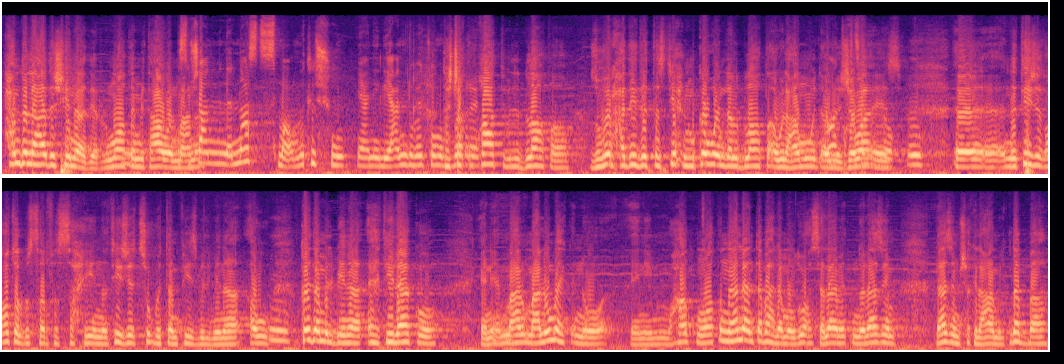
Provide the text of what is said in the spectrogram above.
الحمد لله هذا شيء نادر المواطن بيتعاون بس معنا. مشان الناس تسمعوا مثل شو؟ يعني اللي عنده بيته متضرر تشققات بالبلاطة ظهور حديد التسليح المكون للبلاطة أو العمود أو آه، الجوائز له. آه نتيجة عطل بالصرف الصحي نتيجة سوء التنفيذ بالبناء أو قدم البناء اهتلاكه. يعني مع- معلومة إنه يعني مواطننا هلا انتبه لموضوع سلامة إنه لازم لازم بشكل عام يتنبه.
